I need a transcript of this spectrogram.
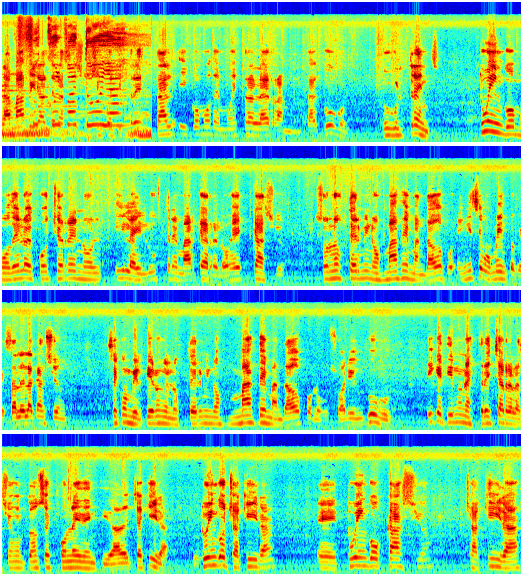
La más viral de la sesión 53, tal y como demuestra la herramienta Google. Google Trends. Twingo, modelo de coche Renault y la ilustre marca de relojes Casio son los términos más demandados. por- en ese momento que sale la canción, se convirtieron en los términos más demandados por los usuarios en Google y que tiene una estrecha relación entonces con la identidad de Shakira. Twingo Shakira, eh, Twingo Casio, Shakira,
